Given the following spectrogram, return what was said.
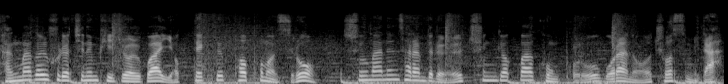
각막을 후려치는 비주얼과 역대급 퍼포먼스로 수많은 사람들을 충격과 공포로 몰아넣어 주었습니다.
